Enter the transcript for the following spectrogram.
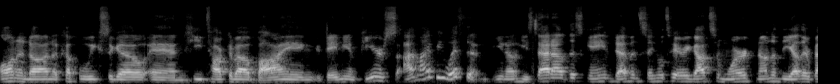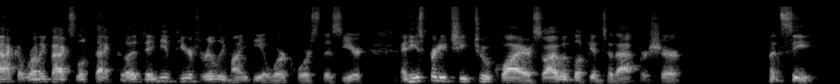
on and on a couple weeks ago, and he talked about buying Dameon Pierce. I might be with him. You know, he sat out this game. Devin Singletary got some work. None of the other backup running backs looked that good. Dameon Pierce really might be a workhorse this year, and he's pretty cheap to acquire. So I would look into that for sure. Let's see.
